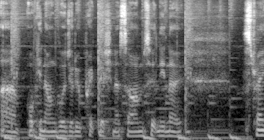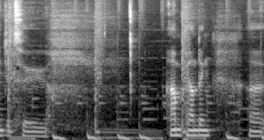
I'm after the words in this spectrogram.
um, Okinawan Goju-ryu practitioner, so I'm certainly no stranger to arm pounding, uh,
